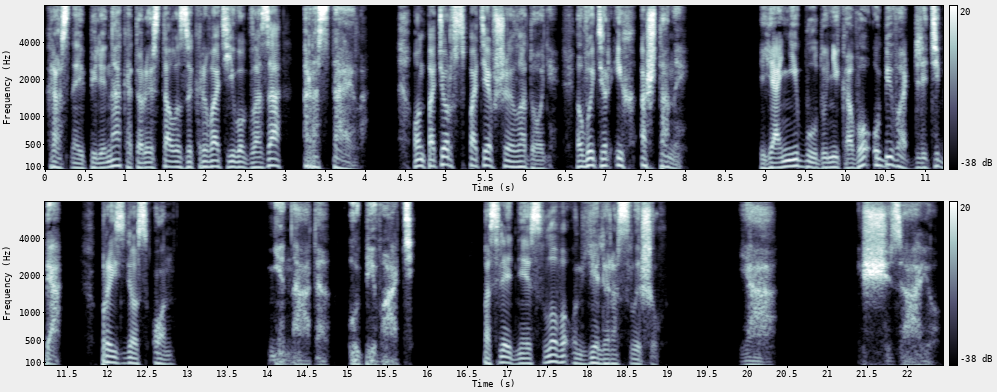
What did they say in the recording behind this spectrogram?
Красная пелена, которая стала закрывать его глаза, растаяла. Он потер вспотевшие ладони, вытер их о штаны. «Я не буду никого убивать для тебя», — произнес он. «Не надо убивать». Последнее слово он еле расслышал. «Я исчезаю».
